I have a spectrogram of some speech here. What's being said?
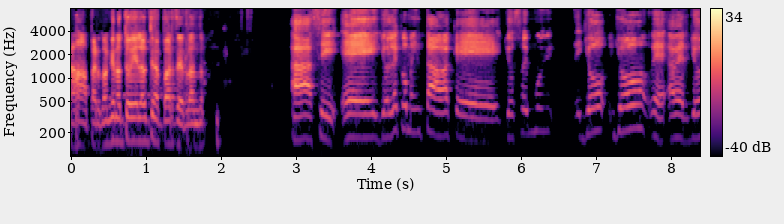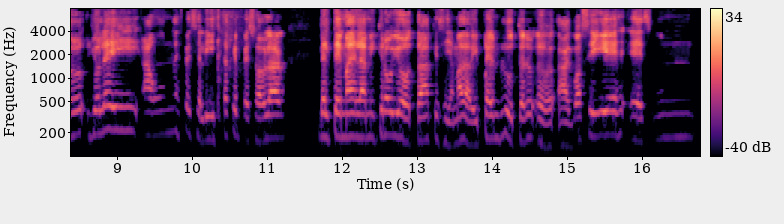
Ah, perdón que no te oí la última parte, Orlando. Ah, sí. Eh, yo le comentaba que yo soy muy, yo, yo, eh, a ver, yo, yo leí a un especialista que empezó a hablar del tema de la microbiota, que se llama David Penbluter, eh, algo así, es, un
